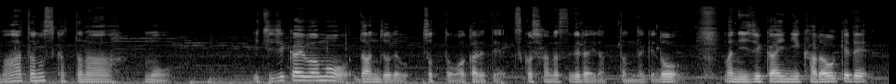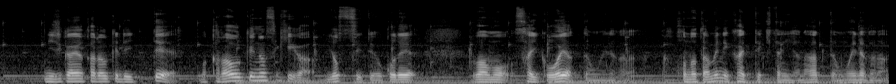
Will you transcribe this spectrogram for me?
まあ楽しかったな。もう一次会はもう男女でちょっと分かれて少し話すぐらいだったんだけど、まあ、二次会にカラオケで二次会はカラオケで行って、まあ、カラオケの席がヨッシーと横ではもう最高やって思いながらこのために帰ってきたんやなって思いながら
